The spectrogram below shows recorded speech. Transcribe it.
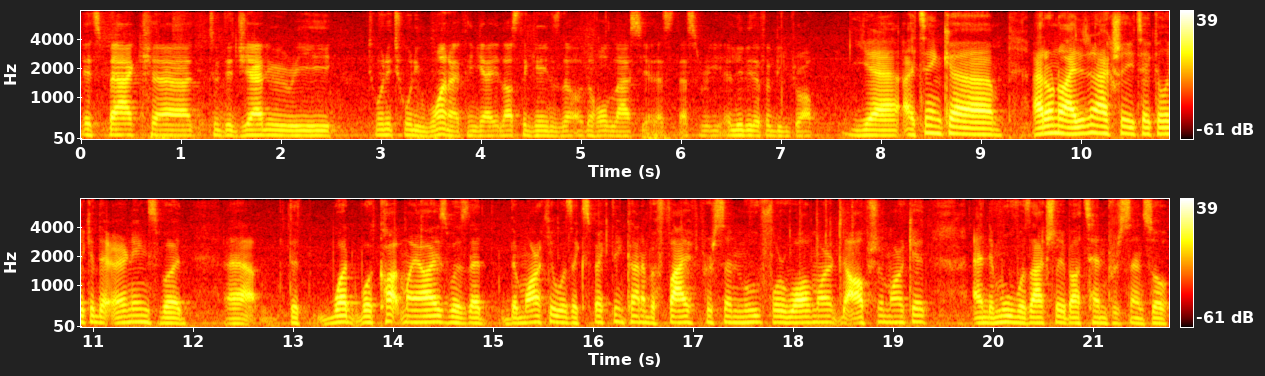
it's back uh, to the January 2021. I think yeah, it lost the gains the, the whole last year. That's that's really a little bit of a big drop. Yeah, I think um, I don't know. I didn't actually take a look at the earnings, but uh, the, what what caught my eyes was that the market was expecting kind of a five percent move for Walmart, the option market, and the move was actually about ten percent. So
